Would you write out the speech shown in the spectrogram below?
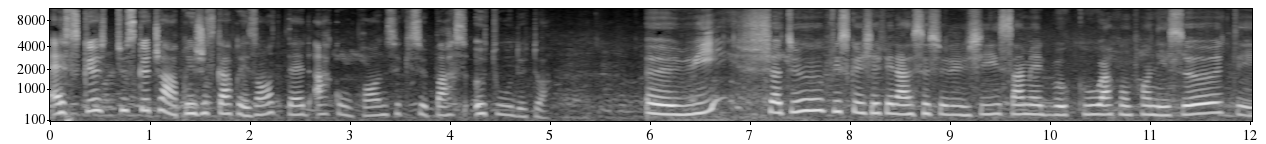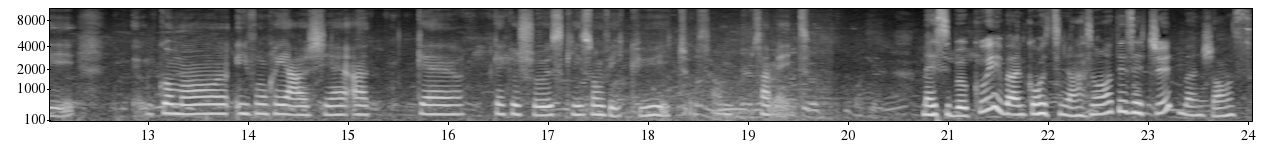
est-ce que tout ce que tu as appris jusqu'à présent t'aide à comprendre ce qui se passe autour de toi? Euh, oui, surtout puisque j'ai fait la sociologie, ça m'aide beaucoup à comprendre les autres et comment ils vont réagir à quelque chose qu'ils ont vécu et tout ça, ça m'aide. Merci beaucoup et bonne continuation dans tes études. Bonne chance.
